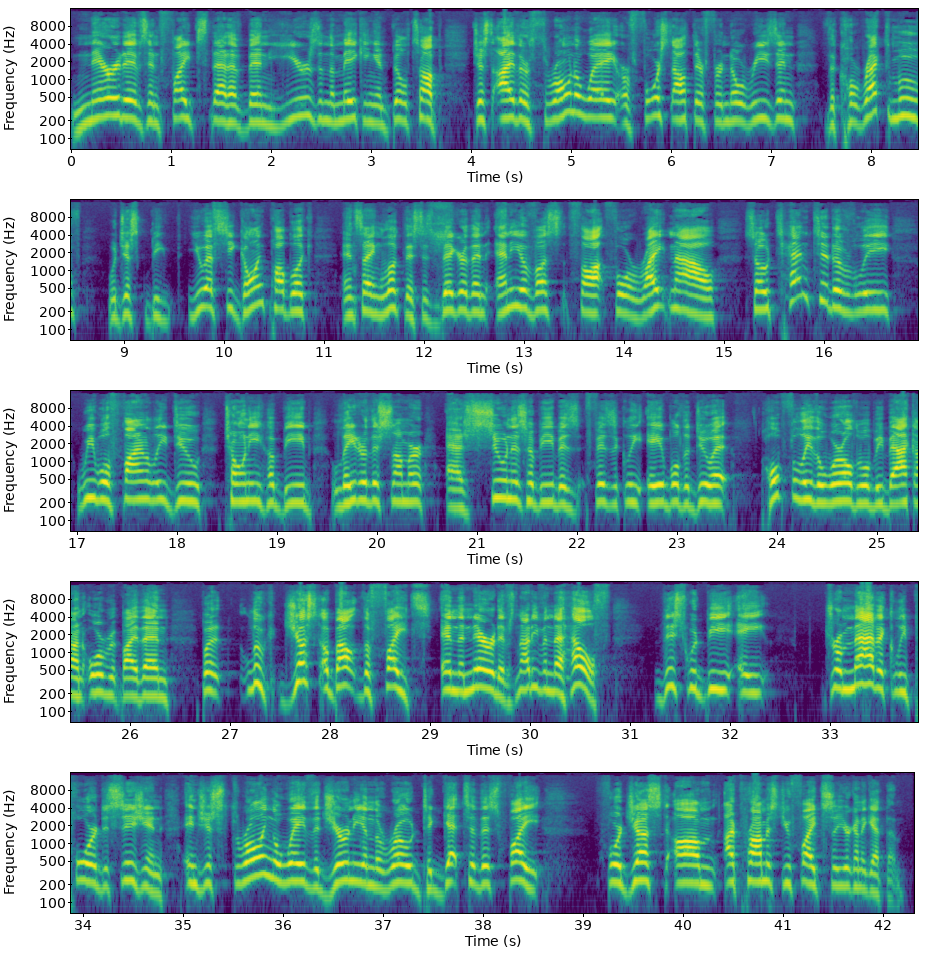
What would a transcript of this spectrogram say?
narratives and fights that have been years in the making and built up just either thrown away or forced out there for no reason. The correct move would just be UFC going public and saying, look, this is bigger than any of us thought for right now. So tentatively, we will finally do Tony Khabib later this summer as soon as Khabib is physically able to do it. Hopefully, the world will be back on orbit by then. But Luke, just about the fights and the narratives, not even the health, this would be a dramatically poor decision in just throwing away the journey and the road to get to this fight for just um I promised you fights so you're going to get them.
